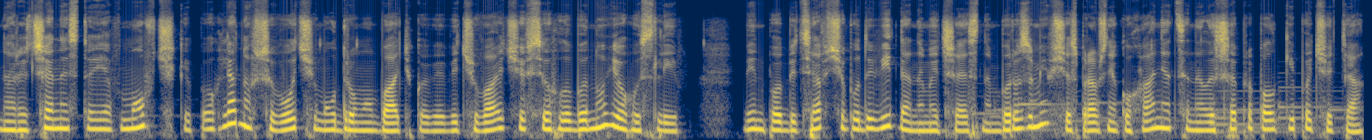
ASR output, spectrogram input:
Наречений стояв мовчки, поглянувши в очі мудрому батькові, відчуваючи всю глибину його слів. Він пообіцяв, що буде відданим і чесним, бо розумів, що справжнє кохання це не лише про палки почуття,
